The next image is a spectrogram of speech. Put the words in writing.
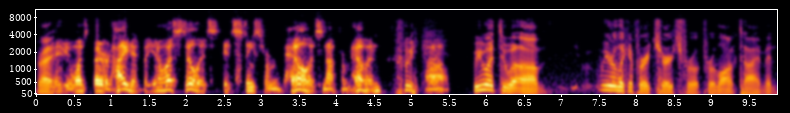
Right. Maybe one's better at hiding it, but you know what? Still, it's it stinks from hell. It's not from heaven. we Uh, we went to um we were looking for a church for for a long time and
